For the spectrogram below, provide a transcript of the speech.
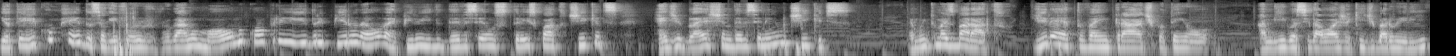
E eu te recomendo, se alguém for jogar no mall, não compre Hydro e Piro não, velho. Piro e Hydro deve ser uns 3, 4 tickets. Red Blast não deve ser nenhum tickets. É muito mais barato. Direto vai entrar, tipo, eu tenho amigo assim da loja aqui de Barueri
